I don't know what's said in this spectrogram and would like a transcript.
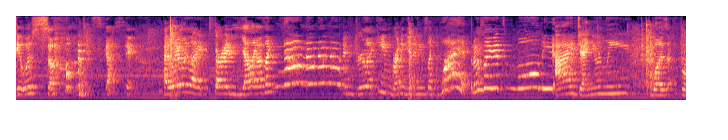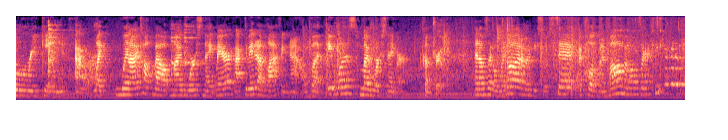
It was so disgusting. I literally like started yelling. I was like, no, no, no, no. And Drew like came running in and he was like, what? And I was like, it's moldy. I genuinely was freaking out. Like when I talk about my worst nightmare activated, I'm laughing now, but it was my worst nightmare come true. And I was like, oh my God, I'm gonna be so sick. I called my mom. My mom was like, I think you're gonna be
